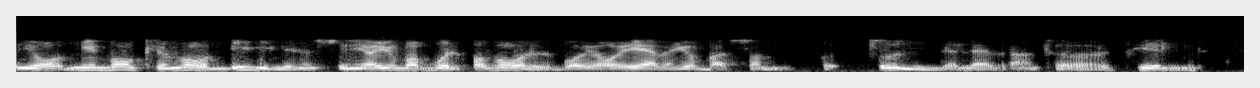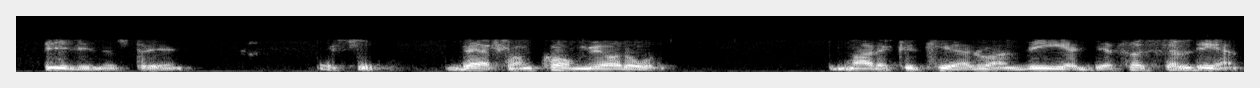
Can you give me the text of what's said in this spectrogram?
Jag, min bakgrund var bilindustrin. Jag jobbade både på Volvo och jag har även jobbat som underleverantör till bilindustrin. Därifrån kom jag då, man rekryterade då en VD för Seldén.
